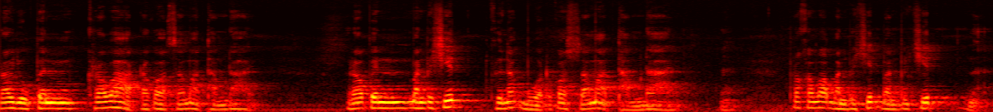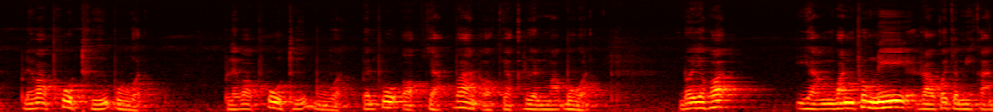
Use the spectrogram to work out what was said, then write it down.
เราอยู่เป็นครวาสเราก็สามารถทำได้ เราเป็นบรรพชิตคือนักบวชเราก็สามารถทำได้นะเพราะคำว่าบรรพชิตบรรพชิตนะแปลว่าผู้ถือบวชแปลว่าผู้ถือบวชเป็นผู้ออกจากบ้านออกจากเรือนมาบวชโดยเฉพาะ อย่างวันพรุ่งนี้เราก็จะมีการ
